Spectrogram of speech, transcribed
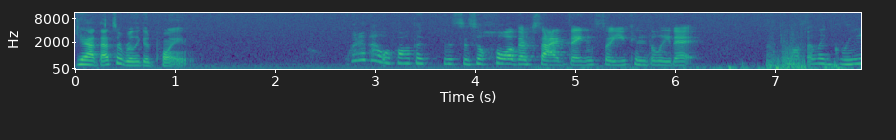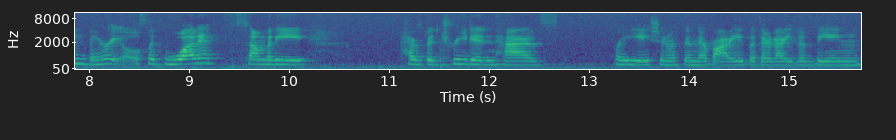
Yeah, that's a really good point. What about with all the? This is a whole other side thing, so you can delete it. What about like green burials? Like, what if somebody has been treated and has radiation within their body, but they're not even being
